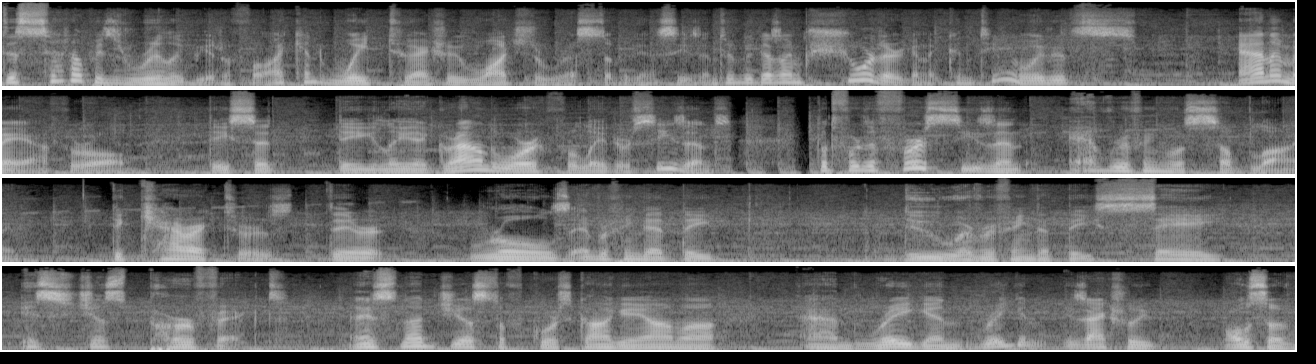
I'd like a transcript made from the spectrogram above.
the setup is really beautiful. I can't wait to actually watch the rest of it in season 2 because I'm sure they're going to continue with its anime after all. They said they laid a groundwork for later seasons. But for the first season, everything was sublime. The characters, their roles, everything that they do, everything that they say is just perfect. And it's not just, of course, Kageyama and Reigen. Reigen is actually also a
